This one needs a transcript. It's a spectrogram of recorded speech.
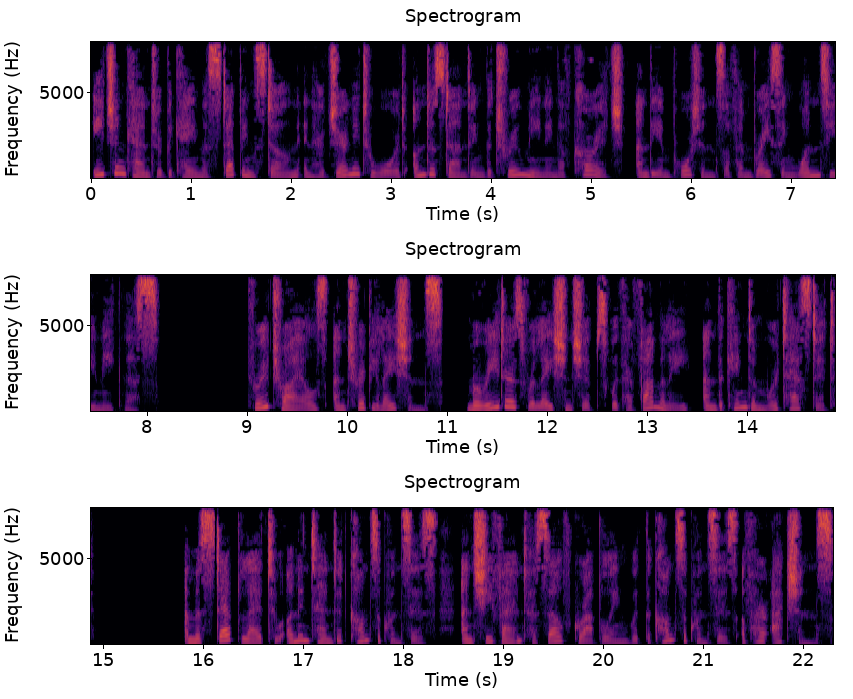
Each encounter became a stepping stone in her journey toward understanding the true meaning of courage and the importance of embracing one's uniqueness. Through trials and tribulations, Merida's relationships with her family and the kingdom were tested. A misstep led to unintended consequences, and she found herself grappling with the consequences of her actions.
